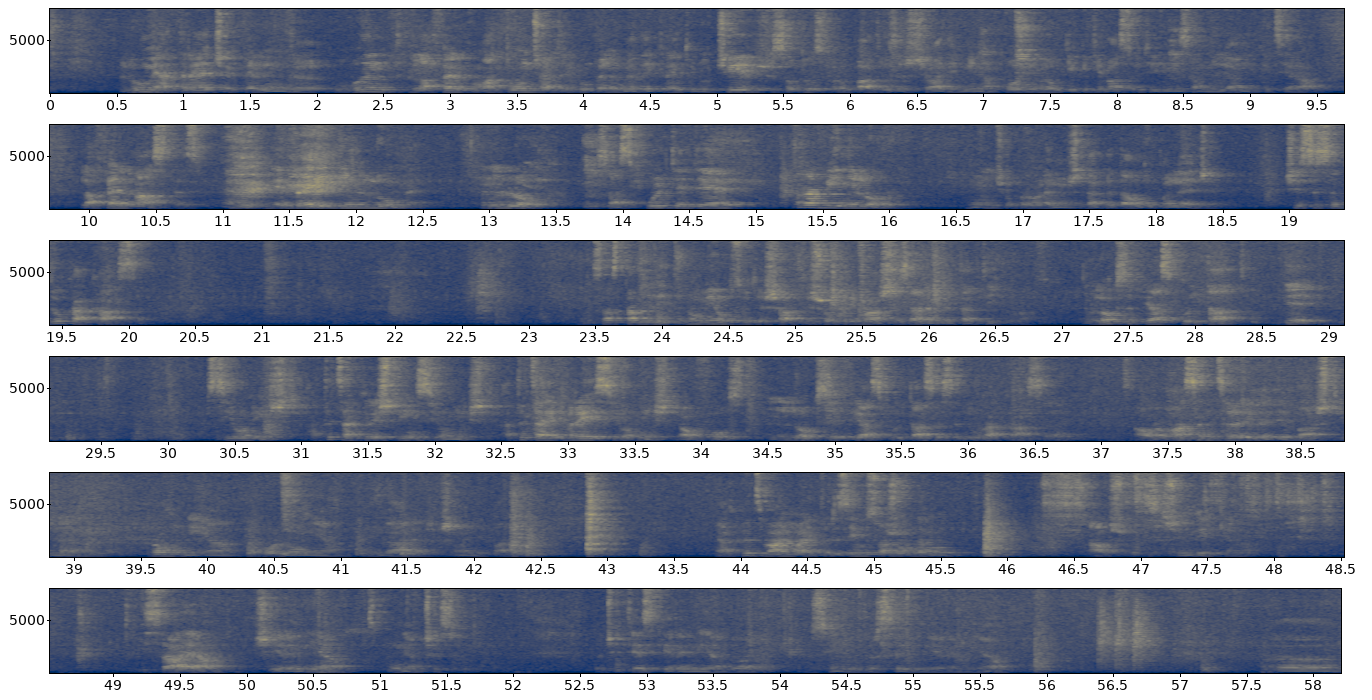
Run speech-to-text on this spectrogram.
Lumea trece pe lângă cuvânt, la fel cum atunci a trecut pe lângă decretul lui Cir și s-a dus vreo 40 ceva de mii înapoi, în loc de câteva sute de mii sau milioane câți erau. La fel astăzi. Evrei din lume, în loc să asculte de rabinii lor, nu e nicio problemă și dacă dau după lege, și să se ducă acasă. S-a stabilit în 1878 prima așezare repetativă. În loc să fie ascultat de sioniști, atâția creștini sioniști, atâția evrei sioniști au fost, în loc să fie ascultat să se ducă acasă, au rămas în țările de baștină, România, Polonia, Ungaria și așa mai departe. Iar câțiva ani mai târziu să ajungă în Auschwitz și în Birkenau. Isaia și Ieremia spune acest lucru. Vă citesc Ieremia doar, un singur verset din Ieremia. Uh,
